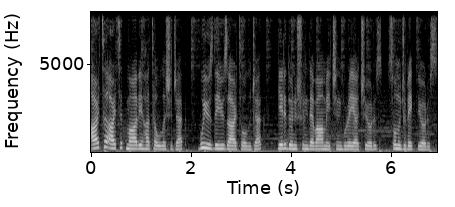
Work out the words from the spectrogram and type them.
Artı artık mavi hata ulaşacak, bu %100 artı olacak, geri dönüşün devamı için burayı açıyoruz, sonucu bekliyoruz.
